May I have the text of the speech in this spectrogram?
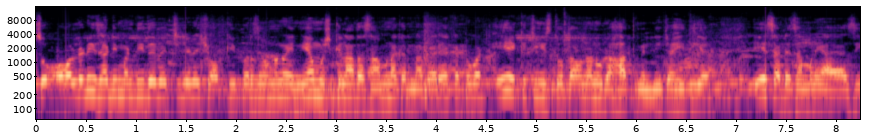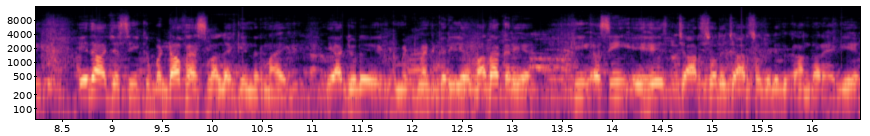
ਸੋ ਆਲਰੇਡੀ ਸਾਡੀ ਮੰਡੀ ਦੇ ਵਿੱਚ ਜਿਹੜੇ ਸ਼ਾਪਕੀਪਰਸ ਨੇ, ਉਹਨਾਂ ਨੂੰ ਇੰਨੀਆਂ ਮੁਸ਼ਕਿਲਾਂ ਦਾ ਸਾਹਮਣਾ ਕਰਨਾ ਪੈ ਰਿਹਾ, ਘੱਟੋ ਘੱਟ ਇਹ ਇੱਕ ਚੀਜ਼ ਤੋਂ ਤਾਂ ਉਹਨਾਂ ਨੂੰ ਰਾਹਤ ਮਿਲਣੀ ਚਾਹੀਦੀ ਹੈ। ਇਹ ਸਾਡੇ ਸਾਹਮਣੇ ਆਇਆ ਸੀ। ਇਹਦਾ ਅੱਜ ਅਸੀਂ ਇੱਕ ਵੱਡਾ ਫੈਸਲਾ ਲੈ ਕੇ ਨਿਰਣਾਇਕ, ਇਹ ਅੱਜ ਉਹਦੇ ਕਮਿਟਮੈਂਟ ਕਰੀ ਹੈ, ਵਾਅਦਾ ਕਰਿਆ ਕਿ ਅਸੀਂ ਇਹ 400 ਦੇ 400 ਜਿਹੜੇ ਦੁਕਾਨਦਾਰ ਹੈਗੇ ਆ,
